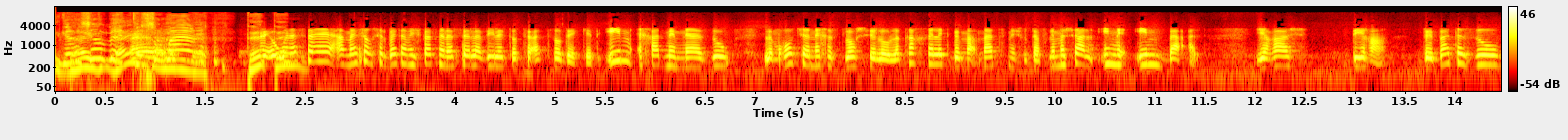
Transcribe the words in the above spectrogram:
תתגרשו תתגרשו מהר. והוא מנסה, המסר של בית המשפט מנסה להביא לתוצאה צודקת. אם אחד מבני הזוג, למרות שהנכס לא שלו, לקח חלק במאמץ משותף, למשל, אם, אם בעל ירש דירה, ובת הזוג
